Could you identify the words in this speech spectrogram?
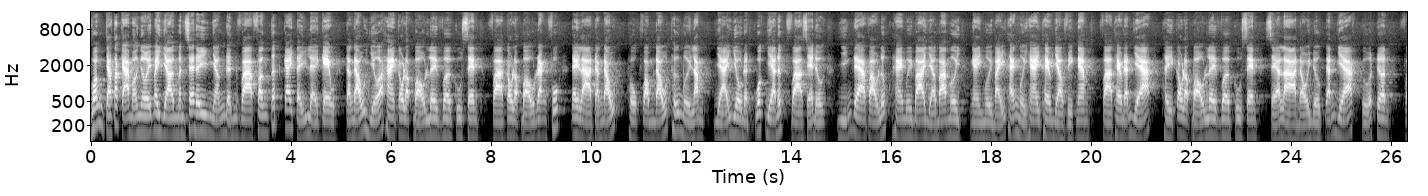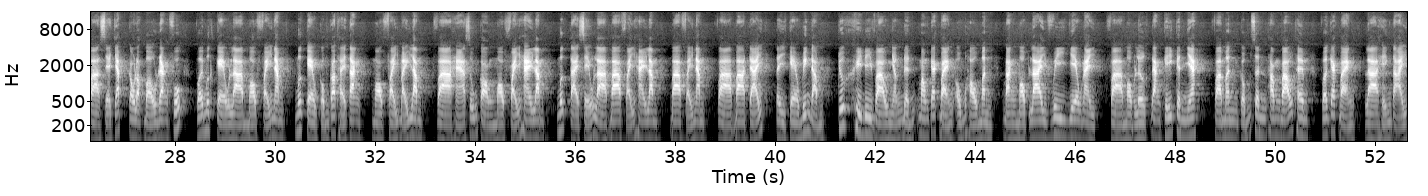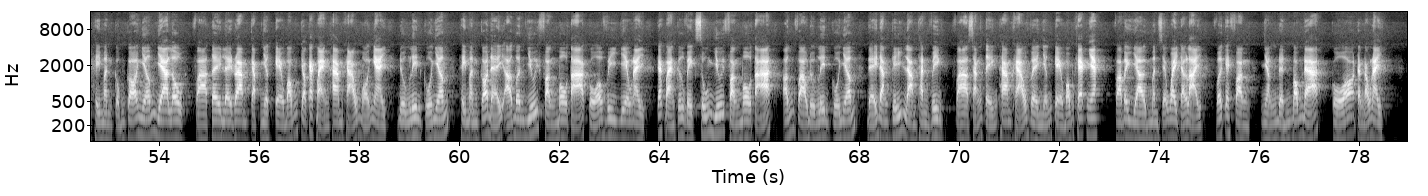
Vâng, chào tất cả mọi người. Bây giờ mình sẽ đi nhận định và phân tích cái tỷ lệ kèo trận đấu giữa hai câu lạc bộ Leverkusen và câu lạc bộ Frankfurt. Đây là trận đấu thuộc vòng đấu thứ 15 giải vô địch quốc gia Đức và sẽ được diễn ra vào lúc 23 giờ 30 ngày 17 tháng 12 theo giờ Việt Nam và theo đánh giá thì câu lạc bộ Leverkusen sẽ là đội được đánh giá cửa trên và sẽ chấp câu lạc bộ Frankfurt với mức kèo là 1,5, mức kèo cũng có thể tăng 1,75 và hạ xuống còn 1,25, mức tài xỉu là 3,25, 3,5 và 3 trái tùy kèo biến động. Trước khi đi vào nhận định, mong các bạn ủng hộ mình bằng một like video này và một lượt đăng ký kênh nhé. Và mình cũng xin thông báo thêm với các bạn là hiện tại thì mình cũng có nhóm Zalo và Telegram cập nhật kèo bóng cho các bạn tham khảo mỗi ngày. Đường link của nhóm thì mình có để ở bên dưới phần mô tả của video này. Các bạn cứ việc xuống dưới phần mô tả, ấn vào đường link của nhóm để đăng ký làm thành viên và sẵn tiện tham khảo về những kèo bóng khác nhé. Và bây giờ mình sẽ quay trở lại với cái phần nhận định bóng đá của trận đấu này.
